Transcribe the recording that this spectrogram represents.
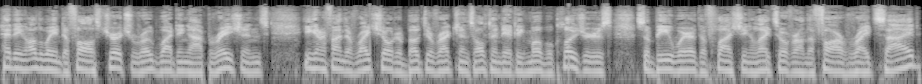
heading all the way into Falls Church, road widening operations. You're going to find the right shoulder both directions alternating mobile closures. So beware the flashing lights over on the far right side.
